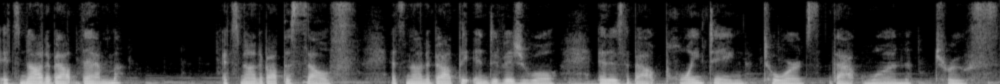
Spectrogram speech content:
It's not about them. It's not about the self. It's not about the individual. It is about pointing towards that one truth.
